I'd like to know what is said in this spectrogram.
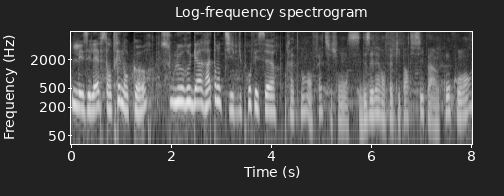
Les élèves s'entraînent encore sous le regard attentif du professeur. Concrètement, en fait, ce sont des élèves en fait qui participent à un concours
